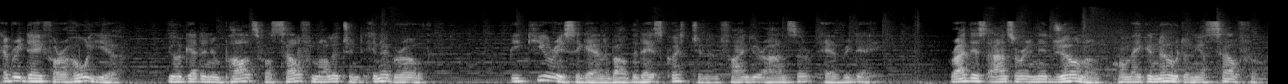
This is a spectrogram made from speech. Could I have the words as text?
Every day for a whole year, you'll get an impulse for self knowledge and inner growth. Be curious again about the day's question and find your answer every day. Write this answer in a journal or make a note on your cell phone.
